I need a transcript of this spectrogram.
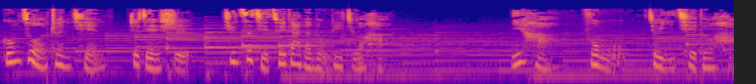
工作赚钱这件事，尽自己最大的努力就好。你好，父母就一切都好。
